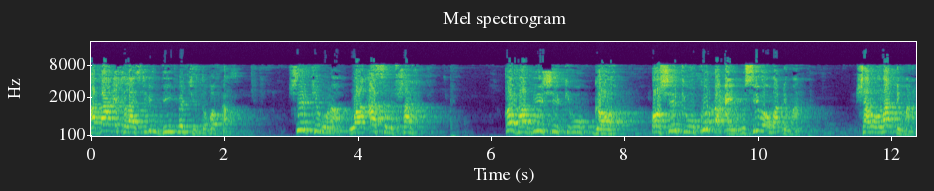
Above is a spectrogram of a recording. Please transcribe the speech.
Haddaan ikhlaas jirin diin ma jirto qofkaas. Shirkiguna waa aslu shar qof haddii shirki uu galo oo shirki uu ku dhacay musiibo uma dhimana shar uma dhimana.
